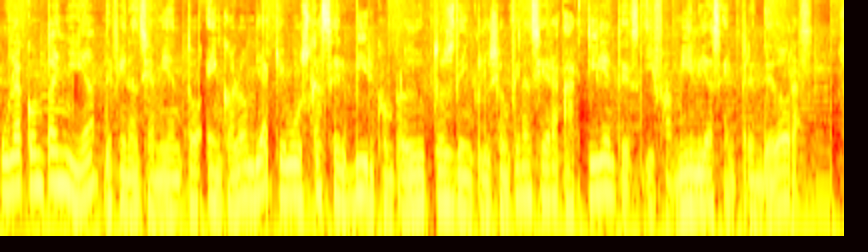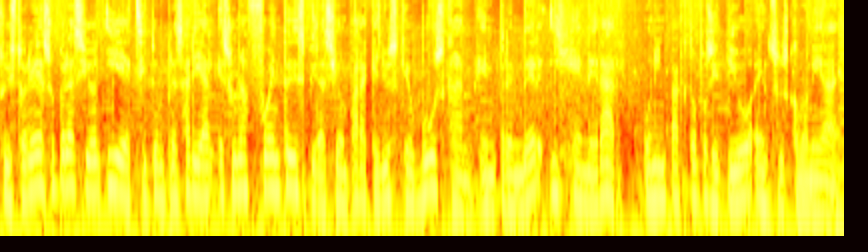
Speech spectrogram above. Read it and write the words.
una compañía de financiamiento en Colombia que busca servir con productos de inclusión financiera a clientes y familias emprendedoras. Su historia de superación y éxito empresarial es una fuente de inspiración para aquellos que buscan emprender y generar un impacto positivo en sus comunidades.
